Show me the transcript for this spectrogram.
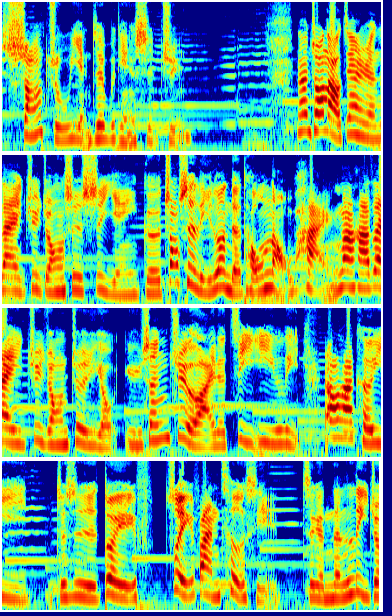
双主演这部电视剧。那中岛健人在剧中是饰演一个重视理论的头脑派，那他在剧中就有与生俱来的记忆力，让他可以就是对罪犯侧写。这个能力就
